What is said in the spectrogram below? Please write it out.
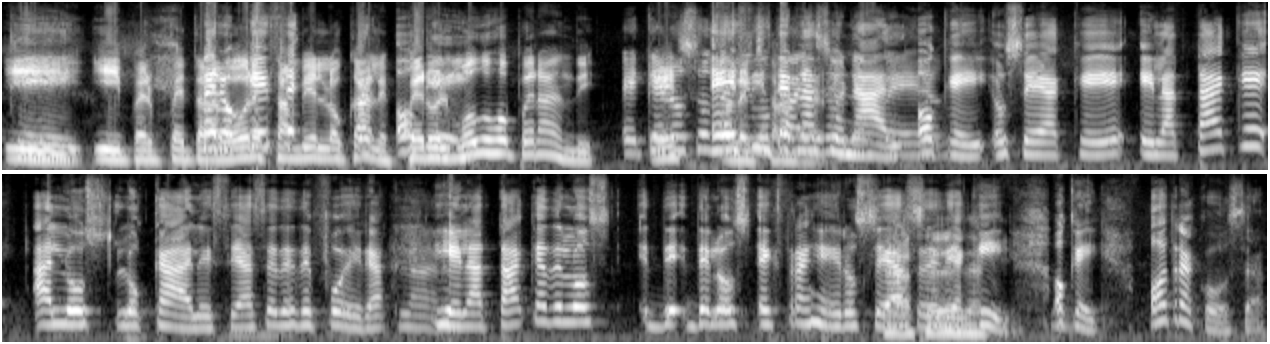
y, y perpetradores también locales. Pero el modus operandi Es que no son internacional, ok. O sea que el ataque a los locales se hace desde fuera Claro. y el ataque de los de, de los extranjeros se, Se hace, hace desde, desde aquí. Ok, otra cosa.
